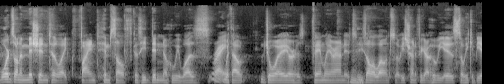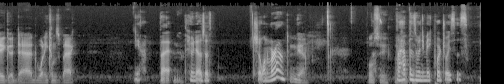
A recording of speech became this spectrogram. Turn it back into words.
Ward's on a mission to like find himself because he didn't know who he was Right. without Joy or his family around. It. Mm-hmm. He's all alone, so he's trying to figure out who he is so he can be a good dad when he comes back. Yeah, but who knows if she'll want him around? Yeah. we'll see. What happens when you make poor choices?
